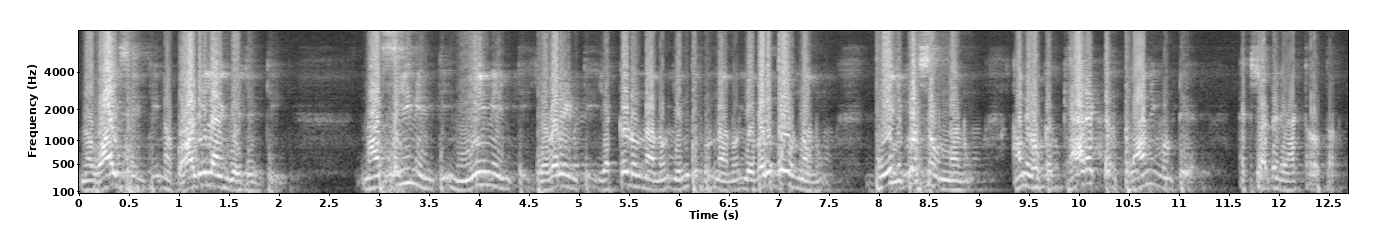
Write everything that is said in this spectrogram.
నా వాయిస్ ఏంటి? నా బాడీ లాంగ్వేజ్ ఏంటి? నా సీన్ ఏంటి? నేనేంటి ఎవరేంటి? ఎక్కడున్నాను? ఎందుకున్నాను ఎవరితో ఉన్నాను? దేనికోసం ఉన్నాను? అని ఒక క్యారెక్టర్ ప్లానింగ్ ఉంటే ఎక్స్ట్రాడనరీ యాక్టర్ అవుతారు.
